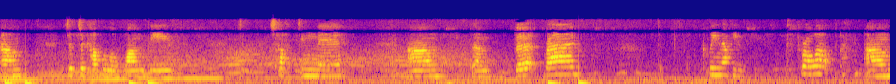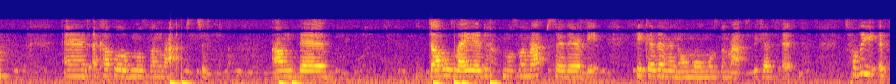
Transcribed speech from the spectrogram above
Um, just a couple of onesies just chucked in there. Um, some Burt rags to clean up his throw up. Um, and a couple of muslin wraps. Just um, they're double layered muslin wraps, so they're a bit thicker than the normal muslin wraps because it, it's probably it's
